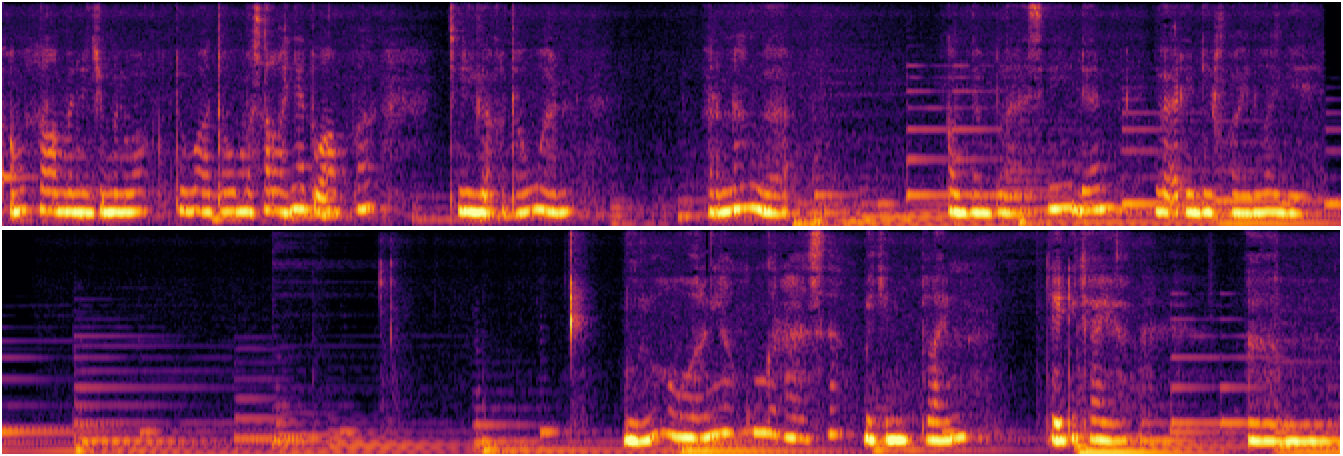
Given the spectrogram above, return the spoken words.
kamu salah manajemen waktu atau masalahnya tuh apa? Jadi nggak ketahuan. Karena nggak kontemplasi dan nggak redefine lagi. Dulu awalnya aku ngerasa bikin plan. Jadi kayak um,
